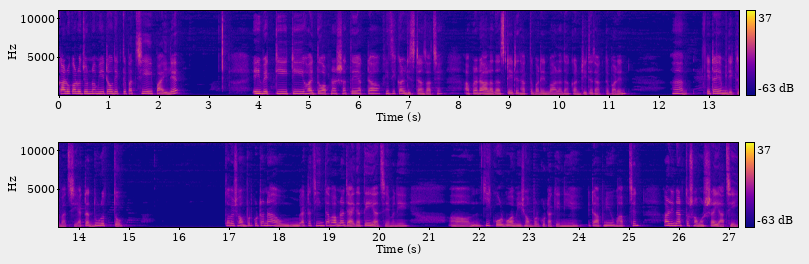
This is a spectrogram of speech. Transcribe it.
কারও কারোর জন্য আমি এটাও দেখতে পাচ্ছি এই পাইলে এই ব্যক্তিটি হয়তো আপনার সাথে একটা ফিজিক্যাল ডিস্টেন্স আছে। আপনারা আলাদা স্টেটে থাকতে পারেন বা আলাদা কান্ট্রিতে থাকতে পারেন হ্যাঁ? এটাই আমি দেখতে পাচ্ছি, একটা দূরত্ব। তবে সম্পর্কটা না একটা চিন্তা ভাবনার জায়গাতেই আছে মানে কি করব আমি সম্পর্কটাকে নিয়ে? এটা আপনিও ভাবছেন? আর ইনার তো সমস্যাই আছেই।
